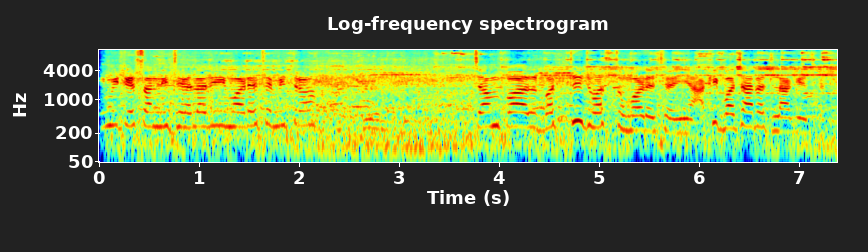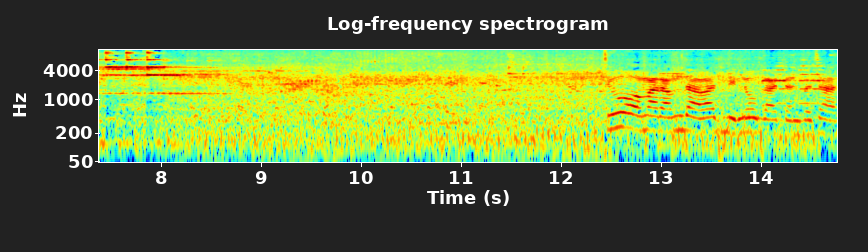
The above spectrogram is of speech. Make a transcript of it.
ઇમિટેશનની જ્વેલરી મળે છે મિત્રો. ચંપલ બધી જ વસ્તુ મળે છે અહીંયા. આખી બજાર જ લાગે છે. જુઓ અમારા અમદાવાદની લો ગાર્ડન બજાર.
